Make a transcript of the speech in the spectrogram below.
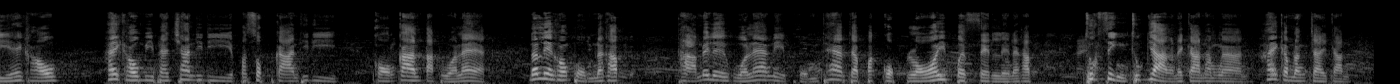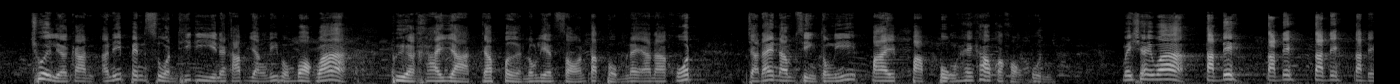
ดี ๆ ให้เขาให้เขามีแพชชั่นที่ดีประสบการณ์ที่ดีของการตัดหัวแรก นักเรียนของผมนะครับ ถามได้เลยหัวแรกนี่ ผมแทบจะประกบร้อยเปอร์เซ็นต์เลยนะครับ ทุกสิ่งทุกอย่างในการทำงานให้กำลังใจกันช่วยเหลือกัน อันนี้เป็นส่วนที่ดีนะครับ อย่างที่ผมบอกว่าเผื่อใครอยากจะเปิดโรงเรียนสอนตัดผมในอนาคต จะได้นำสิ่งตรงนี้ไปปรับปรุงให้เข้ากับของคุณ ไม่ใช่ว่าตัดดิตัดดิตัดดิตัดดิ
